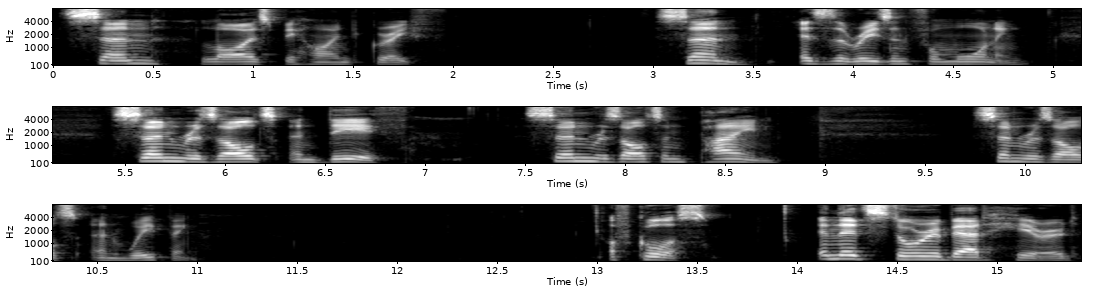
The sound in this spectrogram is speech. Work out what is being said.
sin lies behind grief. Sin is the reason for mourning. Sin results in death. Sin results in pain. Sin results in weeping. Of course, in that story about Herod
